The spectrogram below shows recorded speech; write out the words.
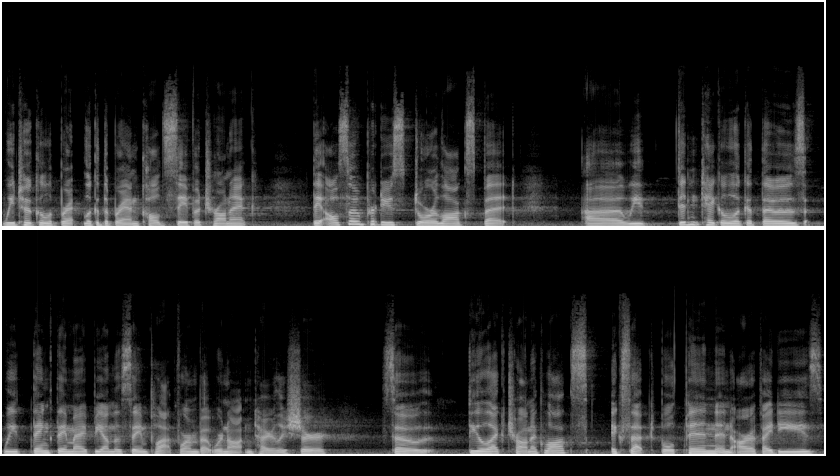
We took a look at the brand called Safetronic. They also produce door locks, but uh, we didn't take a look at those. We think they might be on the same platform, but we're not entirely sure. So the electronic locks accept both PIN and RFIDs,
